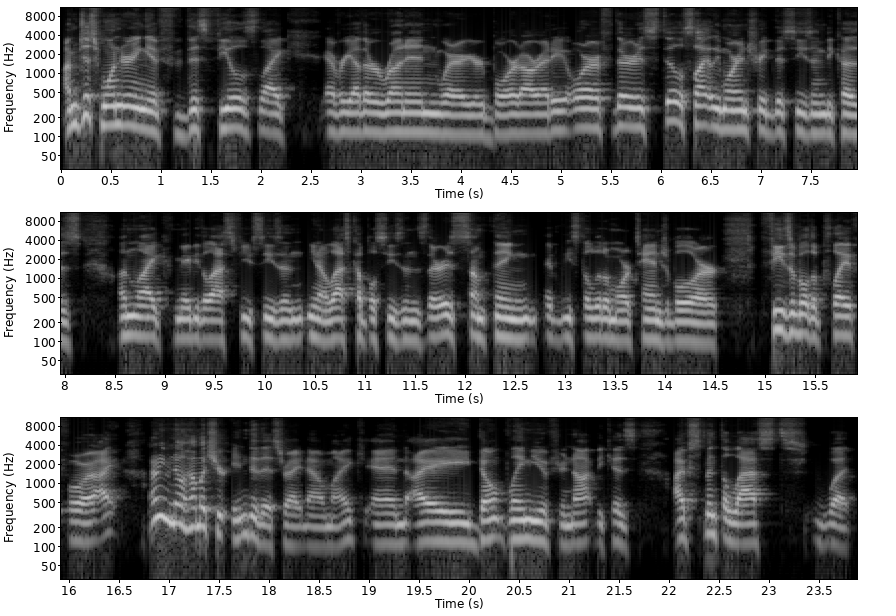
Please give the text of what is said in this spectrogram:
I'm just wondering if this feels like every other run in where you're bored already, or if there is still slightly more intrigue this season because unlike maybe the last few seasons, you know, last couple seasons, there is something at least a little more tangible or feasible to play for. I, I don't even know how much you're into this right now, Mike. And I don't blame you if you're not, because I've spent the last, what,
